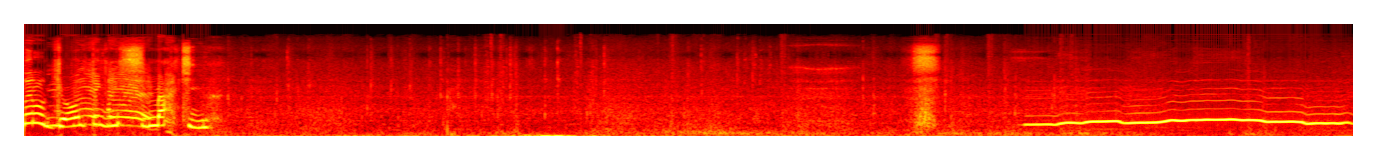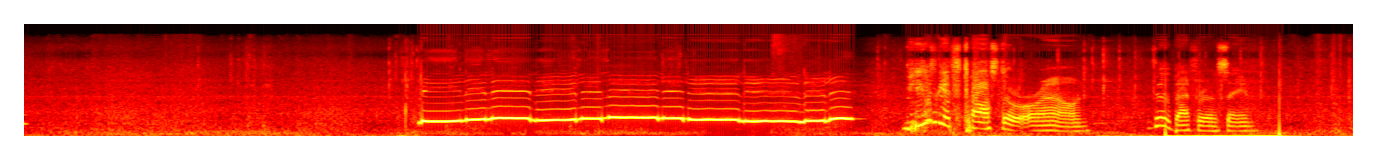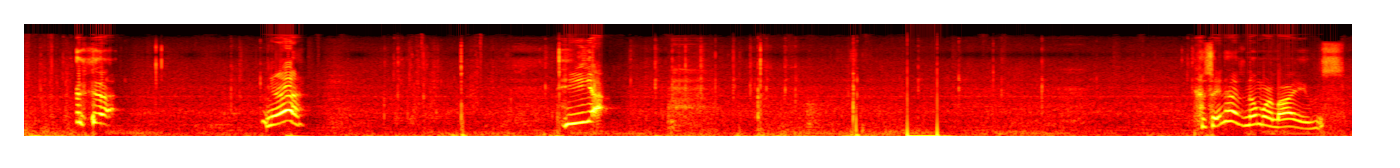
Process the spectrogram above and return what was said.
little drone thing for smack you. He just gets tossed around. I feel bad for us saying. yeah. Yeah. Hussein has no more lives.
